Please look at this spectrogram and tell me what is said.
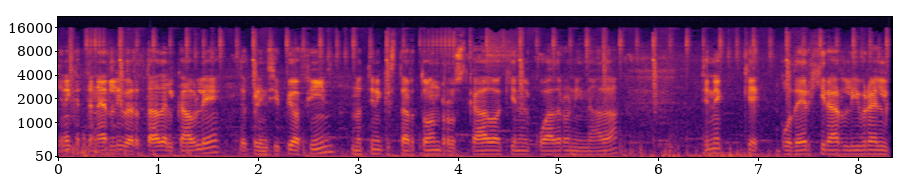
Tiene que tener libertad el cable de principio a fin, no tiene que estar todo enroscado aquí en el cuadro ni nada. Tiene que poder girar libre el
